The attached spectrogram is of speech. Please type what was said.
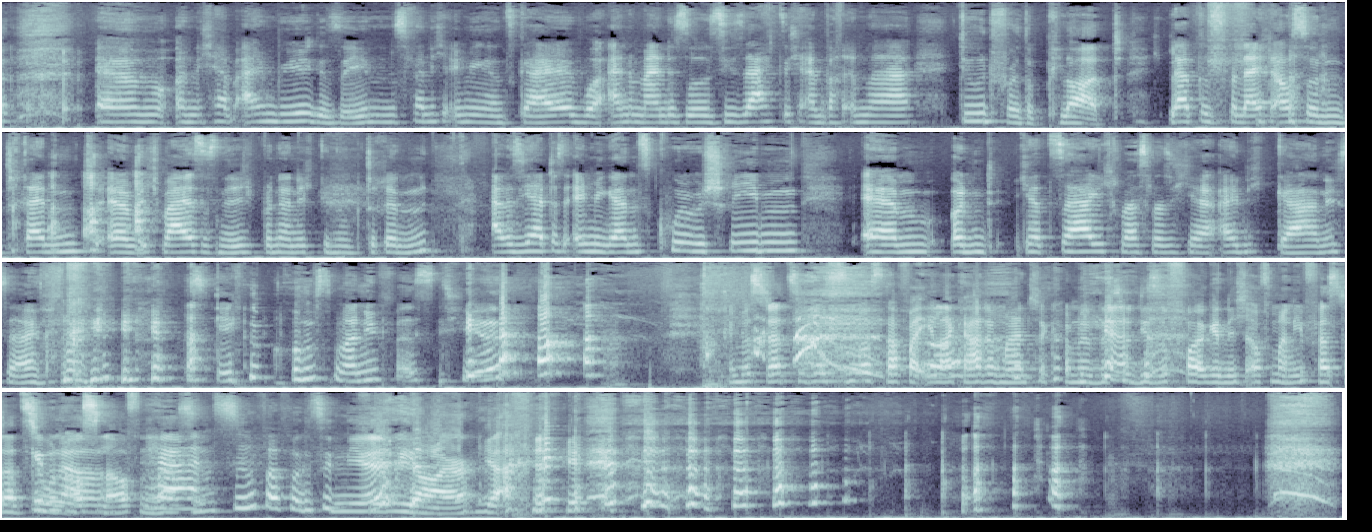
ähm, und ich habe ein Reel gesehen und das fand ich irgendwie ganz geil, wo eine meinte so, sie sagt sich einfach immer, Dude for the plot. Ich glaube, das ist vielleicht auch so ein Trend. ähm, ich weiß es nicht, ich bin da nicht genug drin. Aber sie hat das irgendwie ganz cool beschrieben. Ähm, und jetzt sage ich was, was ich ja eigentlich gar nicht sagen will. Es ging ums Manifestieren. Ihr müsst dazu wissen, was Raffaela gerade meinte. Können wir bitte diese Folge nicht auf Manifestation auslaufen Genau. Ja, lassen? hat super funktioniert. Here we are. Ja.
